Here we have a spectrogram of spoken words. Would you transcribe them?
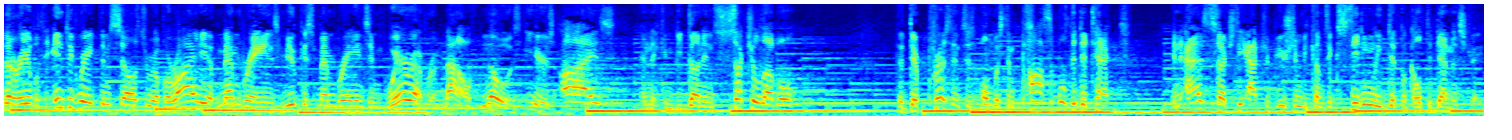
that are able to integrate themselves through a variety of membranes, mucous membranes, and wherever mouth, nose, ears, eyes, and they can be done in such a level that their presence is almost impossible to detect, and as such, the attribution becomes exceedingly difficult to demonstrate.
